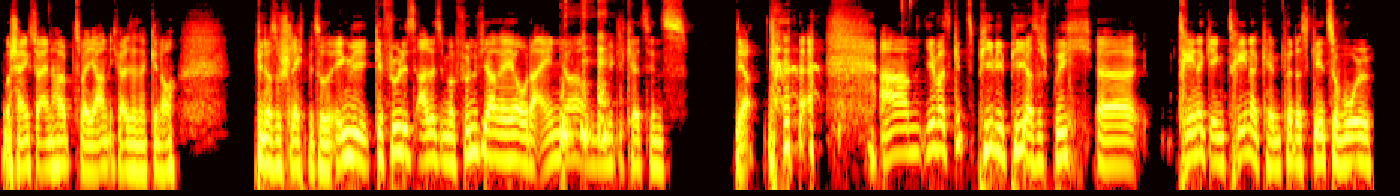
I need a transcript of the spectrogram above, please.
wahrscheinlich so eineinhalb, zwei Jahren, ich weiß es nicht genau. Ich bin da so schlecht mit so. Irgendwie gefühlt ist alles immer fünf Jahre her oder ein Jahr und in Wirklichkeit sind es, ja. ähm, jedenfalls gibt es PvP, also sprich äh, Trainer gegen Trainerkämpfe. Das geht sowohl,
